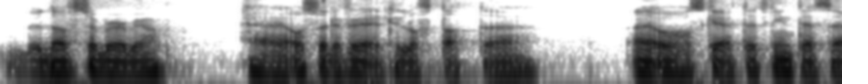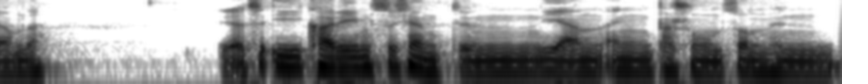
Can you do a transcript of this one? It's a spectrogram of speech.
Buddha of Suburbia. uh, også refererer til ofte at og har skrevet et fint essay om det. Altså, I Karim så kjente hun igjen en person som hun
